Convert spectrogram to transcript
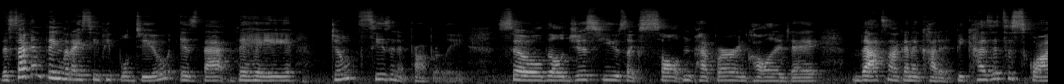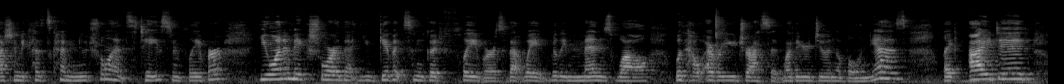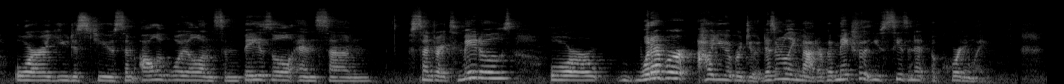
The second thing that I see people do is that they don't season it properly. So they'll just use like salt and pepper and call it a day. That's not gonna cut it. Because it's a squash and because it's kind of neutral in its taste and flavor, you wanna make sure that you give it some good flavor so that way it really mends well with however you dress it, whether you're doing a bolognese like I did, or you just use some olive oil and some basil and some sun-dried tomatoes, or whatever, how you ever do it. Doesn't really matter, but make sure that you season it accordingly.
